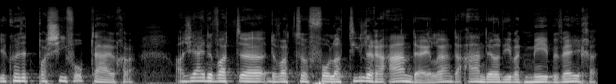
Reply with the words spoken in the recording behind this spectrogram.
je kunt het passief optuigen. Als jij de wat, eh, de wat volatielere aandelen, de aandelen die wat meer bewegen,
